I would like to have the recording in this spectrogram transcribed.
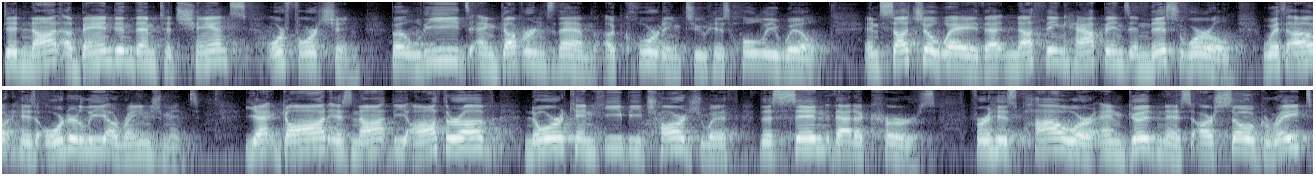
did not abandon them to chance or fortune, but leads and governs them according to his holy will, in such a way that nothing happens in this world without his orderly arrangement. Yet God is not the author of, nor can he be charged with, the sin that occurs for his power and goodness are so great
